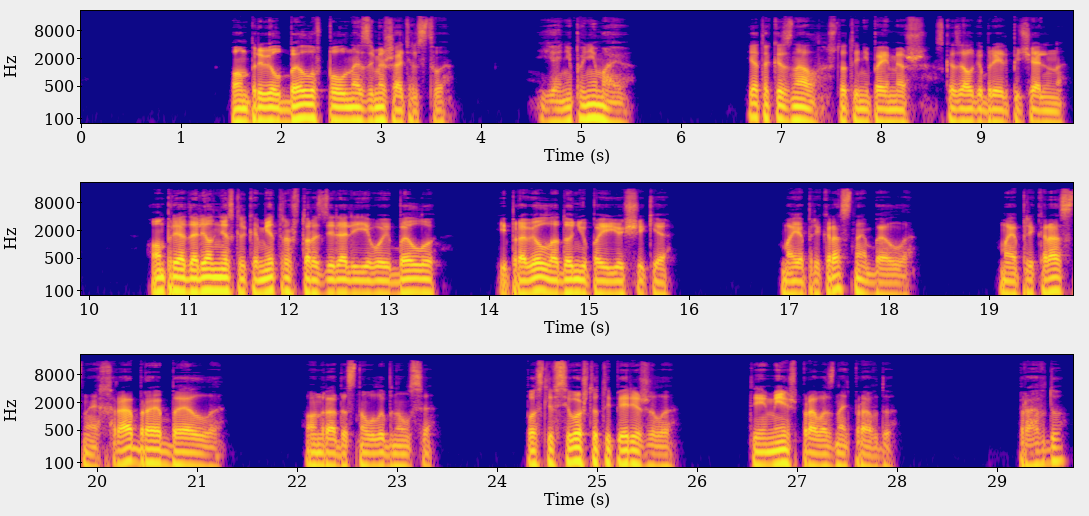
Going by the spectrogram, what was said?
Он привел Беллу в полное замешательство. «Я не понимаю». «Я так и знал, что ты не поймешь», — сказал Габриэль печально. Он преодолел несколько метров, что разделяли его и Беллу, и провел ладонью по ее щеке. «Моя прекрасная Белла, моя прекрасная, храбрая Белла». Он радостно улыбнулся. «После всего, что ты пережила, ты имеешь право знать правду». «Правду?»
